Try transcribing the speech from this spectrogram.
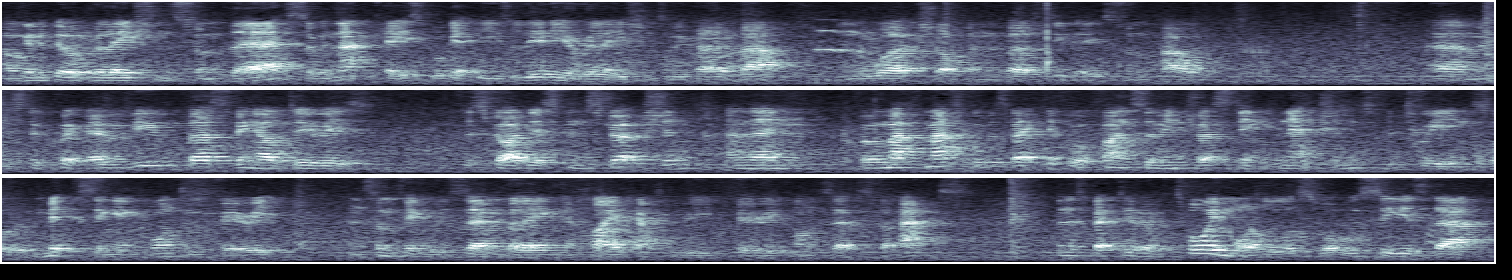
And we're going to build relations from there. So in that case, we'll get these linear relations we've heard about in the workshop in the first two days from Powell. Um, and just a quick overview. First thing I'll do is describe this construction, and then from a mathematical perspective, we'll find some interesting connections between sort of mixing in quantum theory and something resembling higher category theory concepts, perhaps. From the perspective of toy models, what we'll see is that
